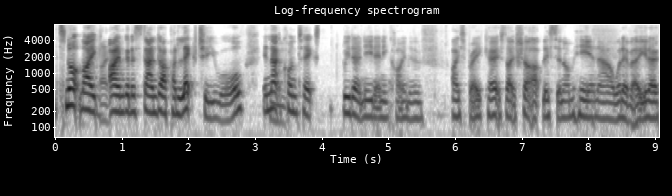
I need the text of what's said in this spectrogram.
it's not like right. i'm going to stand up and lecture you all in that mm. context we don't need any kind of icebreaker. It's like, shut up, listen, I'm here now, whatever. You know,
